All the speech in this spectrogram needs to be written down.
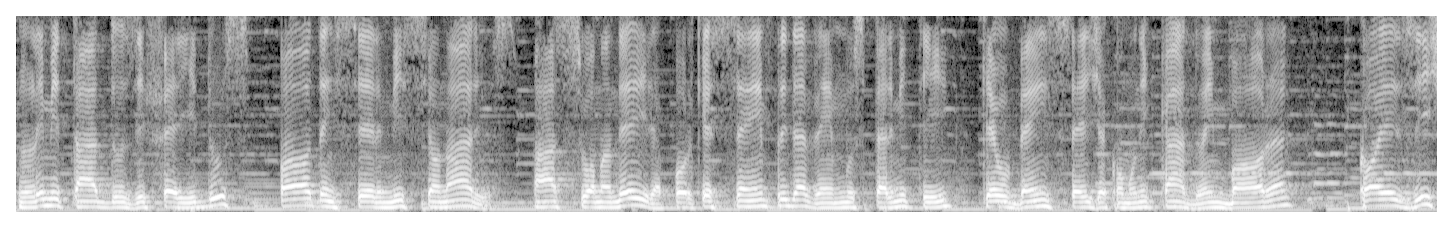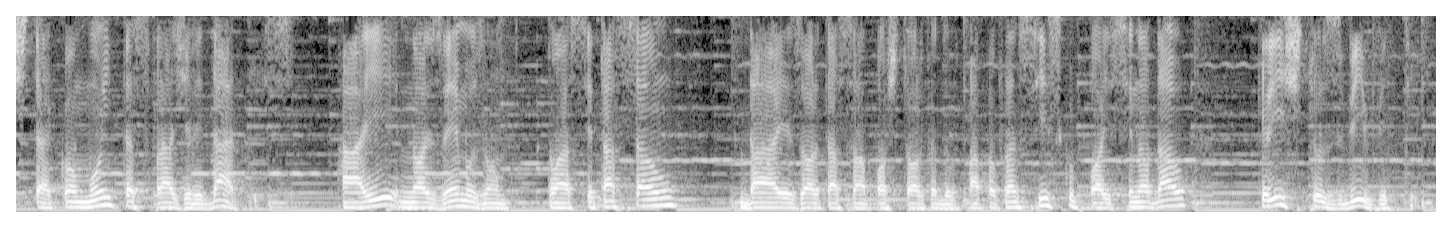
limitados e feridos podem ser missionários à sua maneira, porque sempre devemos permitir que o bem seja comunicado, embora coexista com muitas fragilidades. Aí nós vemos um, uma citação da exortação apostólica do Papa Francisco, pós-sinodal, Christus vivit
